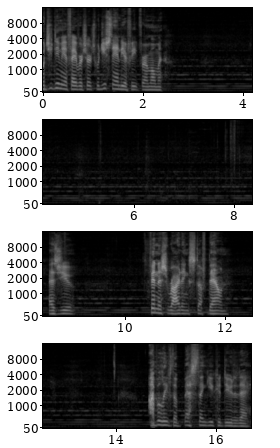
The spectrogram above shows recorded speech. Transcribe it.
Would you do me a favor, church? Would you stand to your feet for a moment? As you finish writing stuff down, I believe the best thing you could do today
